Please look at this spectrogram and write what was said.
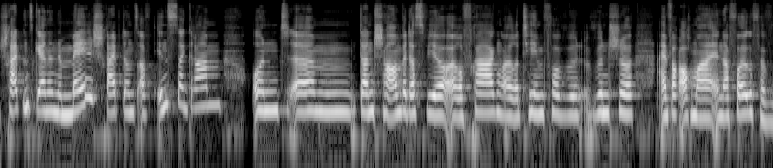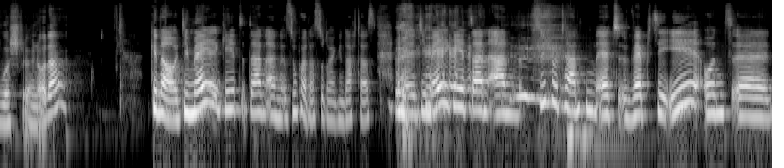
schreibt uns gerne eine Mail, schreibt uns auf Instagram und ähm, dann schauen wir, dass wir eure Fragen, eure Themenwünsche einfach auch mal in der Folge verwursteln, oder? Genau, die Mail geht dann an, super, dass du dran gedacht hast, äh, die Mail geht dann an psychotanten.web.de und äh,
